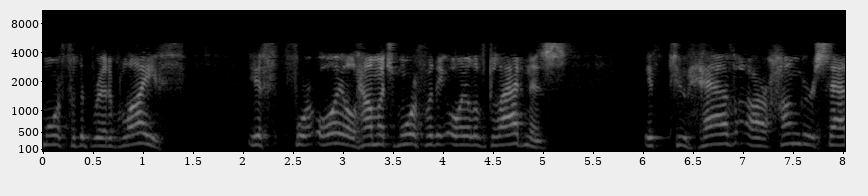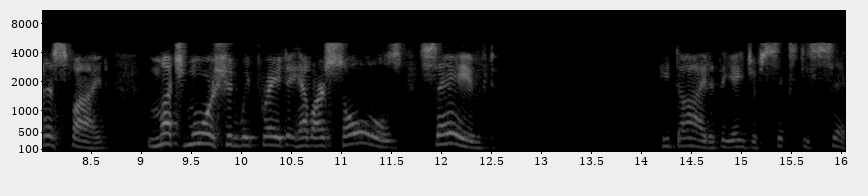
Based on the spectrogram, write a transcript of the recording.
more for the bread of life? If for oil, how much more for the oil of gladness? If to have our hunger satisfied, much more should we pray to have our souls saved. He died at the age of 66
